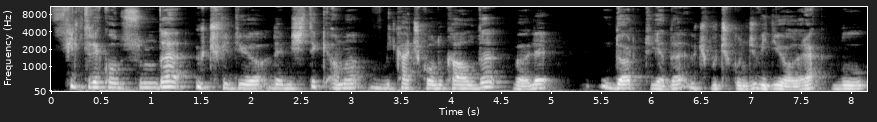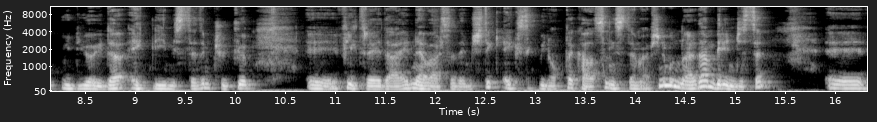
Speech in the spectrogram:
Filtre konusunda 3 video demiştik ama birkaç konu kaldı. Böyle 4 ya da 3.5. video olarak bu videoyu da ekleyeyim istedim. Çünkü e, filtreye dair ne varsa demiştik. Eksik bir nokta kalsın istemem. Şimdi bunlardan birincisi e,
